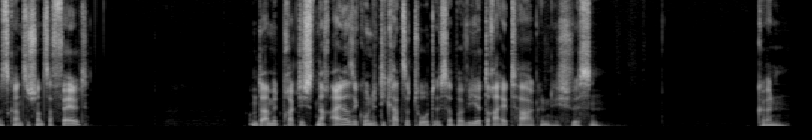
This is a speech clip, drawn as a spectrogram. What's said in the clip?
das Ganze schon zerfällt und damit praktisch nach einer Sekunde die Katze tot ist, aber wir drei Tage nicht wissen können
